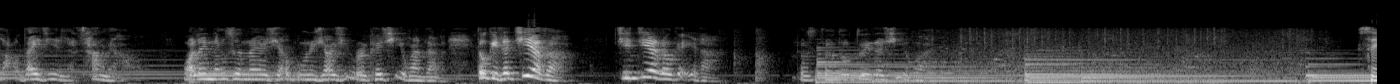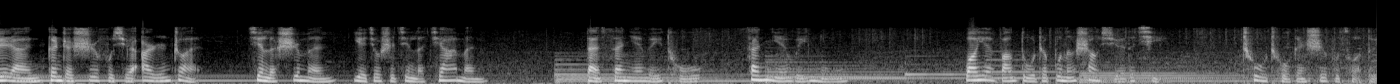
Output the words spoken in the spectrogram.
老带劲了，唱的好。完了，农村那个小姑娘、小媳妇可喜欢他了，都给他戒指，金戒都给他，都都都对他喜欢。虽然跟着师傅学二人转，进了师门，也就是进了家门，但三年为徒，三年为奴。王艳芳堵着不能上学的气，处处跟师傅作对。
